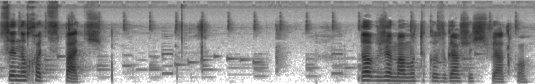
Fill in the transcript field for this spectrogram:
Synu, chodź spać. Dobrze, mamo, tylko zgaszę światło.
